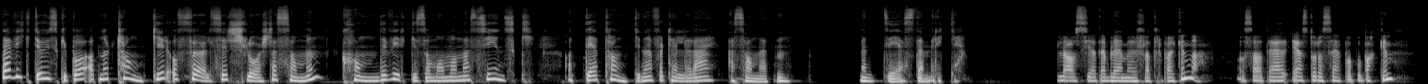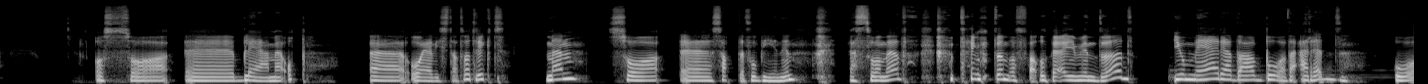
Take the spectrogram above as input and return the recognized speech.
Det er viktig å huske på at når tanker og følelser slår seg sammen, kan det virke som om man er synsk, at det tankene forteller deg, er sannheten. Men det stemmer ikke. La oss si at jeg ble med i Slatreparken, da, og sa at jeg, jeg, står og ser på på bakken. Og så eh, ble jeg med opp, eh, og jeg visste at det var trygt. Men så eh, satte fobien inn. Jeg så ned, tenkte nå faller jeg i min død. Jo mer jeg da både er redd og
